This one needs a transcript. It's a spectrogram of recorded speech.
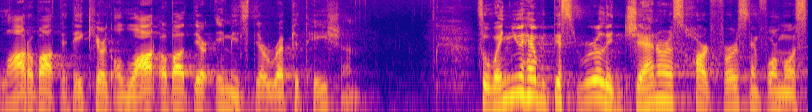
lot about that. They cared a lot about their image, their reputation. So when you have this really generous heart, first and foremost,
